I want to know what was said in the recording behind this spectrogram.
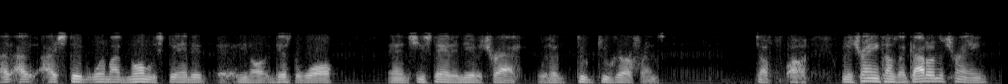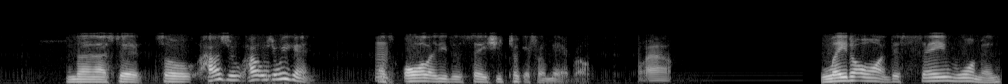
I, I, I stood where I normally stand, it, you know, against the wall, and she's standing near the track with her two, two girlfriends. So uh, when the train comes, I got on the train, and then I said, "So how's your how was your weekend?" That's all I needed to say. She took it from there, bro. Wow. Later on, this same woman,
